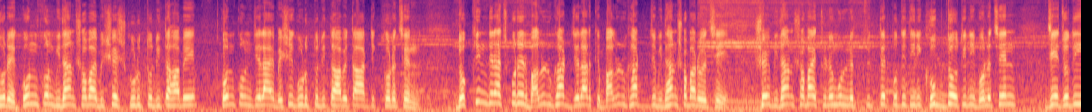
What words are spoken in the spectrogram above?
ধরে কোন কোন বিধানসভায় বিশেষ গুরুত্ব দিতে হবে, কোন কোন জেলায় বেশি গুরুত্ব দিতে হবে তা ঠিক করেছেন। দক্ষিণ দিনাজপুরের বালুরঘাট জেলার বালুরঘাট যে বিধানসভা রয়েছে, সেই বিধানসভায় তৃণমূল নেতৃত্বের প্রতি তিনি ক্ষুব্ধ। তিনি বলেছেন যে যদি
